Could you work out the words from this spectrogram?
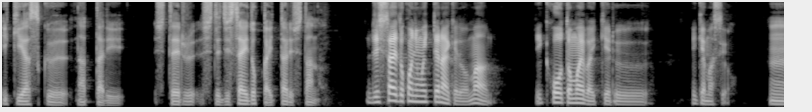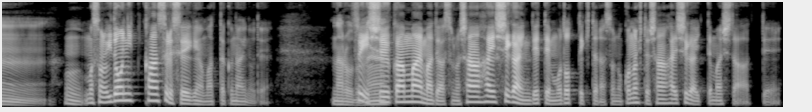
行きやすくなったりしてる、して実際どっか行ったりしたの？実際どこにも行ってないけど、まあ、行こうと思えば行ける、行けますよ。うん。うん。もうその移動に関する制限は全くないので。なるほどね。つい1週間前まではその上海市外に出て戻ってきたら、そのこの人上海市外行ってましたって、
